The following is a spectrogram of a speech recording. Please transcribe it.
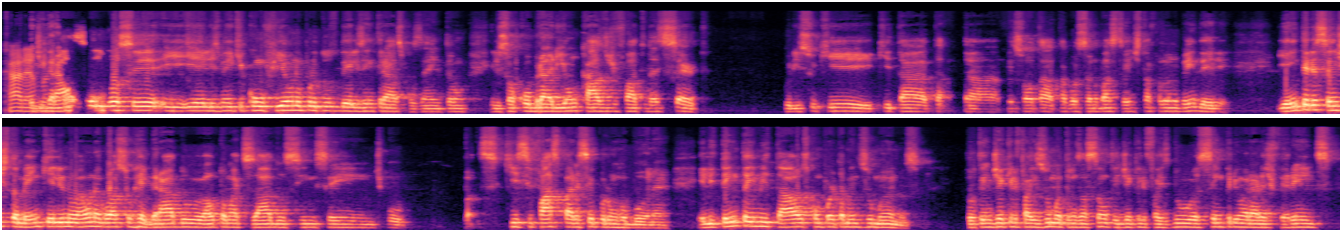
Caramba. é de graça e você e, e, eles meio que confiam no produto deles entre aspas, né? Então, eles só cobrariam caso de fato desse certo. Por isso que que tá, tá, tá o pessoal tá, tá gostando bastante, tá falando bem dele. E é interessante também que ele não é um negócio regrado, automatizado, assim, sem, tipo, que se faz parecer por um robô, né? Ele tenta imitar os comportamentos humanos. Então tem dia que ele faz uma transação, tem dia que ele faz duas, sempre em horários diferentes,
